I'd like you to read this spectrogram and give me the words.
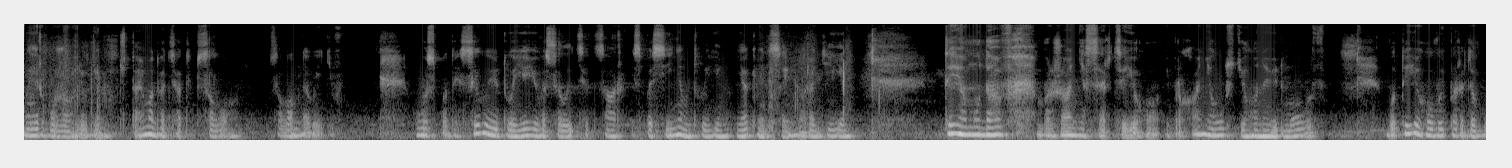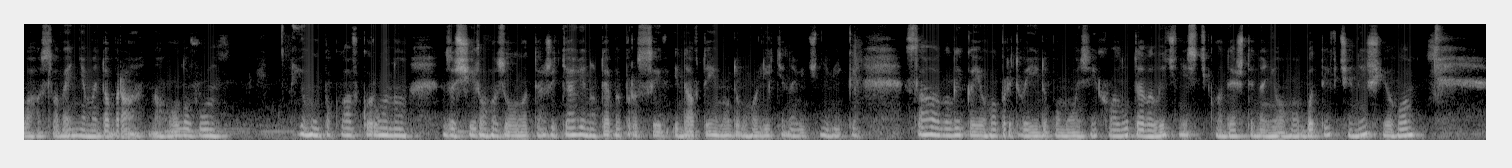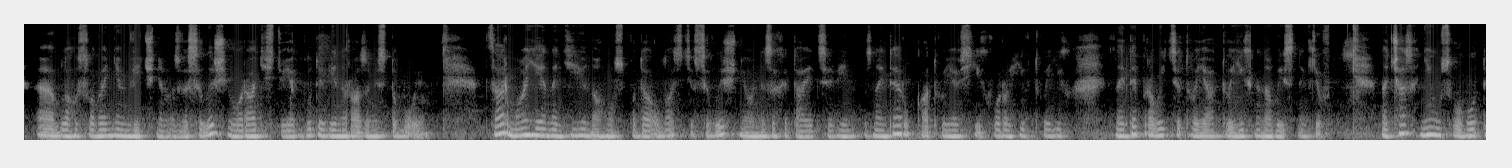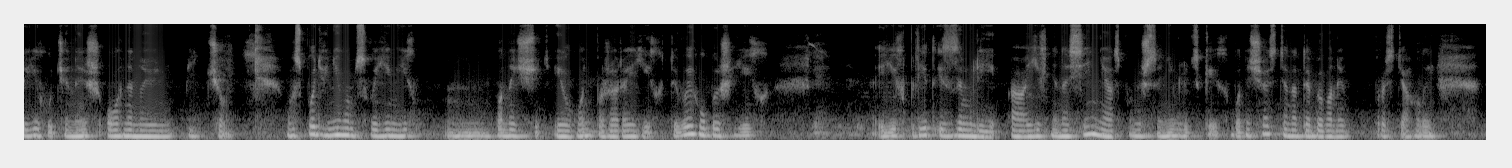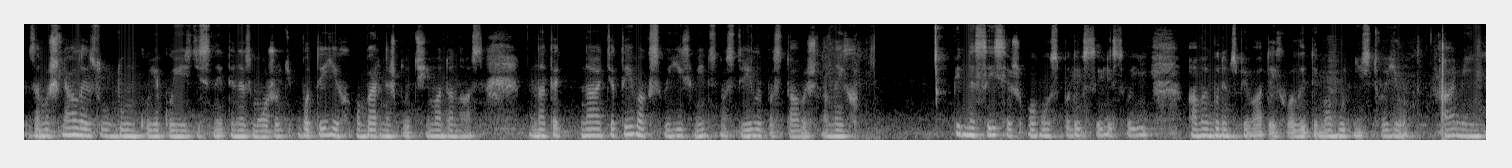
Мир Божого любі. Читаємо 20-й псалом. Псалом Давидів. Господи, силою Твоєю веселиться цар, і спасінням Твоїм, як він сильно радіє. Ти йому дав бажання серця Його, і прохання уст Його не відмовив, бо Ти його випередив благословеннями добра, на голову йому поклав корону зо щирого золота. Життя він у тебе просив і дав ти йому довголіття на вічні віки. Слава велика Його при твоїй допомозі, хвалу та величність кладеш ти на нього, бо ти вчиниш його е, благословенням вічним, звеселиш його радістю, як буде він разом із тобою. Цар має надію на Господа, у ласті Всевишнього не захитається він. Знайде рука твоя всіх ворогів твоїх, знайде правиця твоя твоїх ненависників. На час гніву свого ти їх учиниш огненою піччю. Господь гнівом своїм їх понищить, і огонь пожере їх. Ти вигубиш їх, їх плід із землі, а їхнє насіння з поміж синів людських, бо нещастя на тебе вони простягли, замишляли злу думку, якої здійснити не зможуть, бо ти їх обернеш плечима до нас. На, тятивах своїх міцно стріли поставиш на них. Піднесися ж, о Господи, в силі своїй, а ми будемо співати і хвалити могутність Твою. Амінь.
